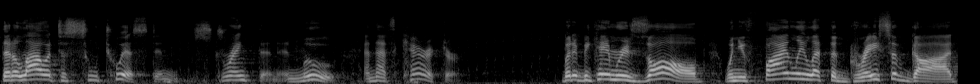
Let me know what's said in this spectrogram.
that allow it to twist and strengthen and move. And that's character. But it became resolved when you finally let the grace of God,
